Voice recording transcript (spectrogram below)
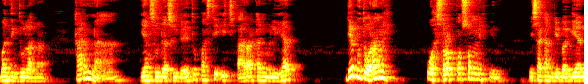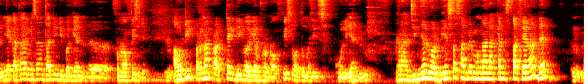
banting tulang. Karena yang sudah-sudah itu pasti HR akan melihat dia butuh orang nih. Wah slot kosong nih gitu misalkan di bagian ya katakan misalkan tadi di bagian eh, front office deh Audi pernah praktek di bagian front office waktu masih kuliah dulu rajinnya luar biasa sampai mengalahkan staff yang ada Mm.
